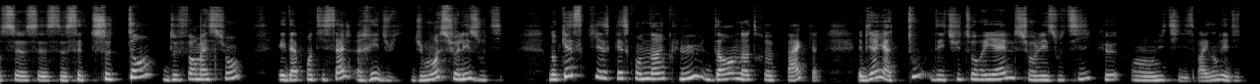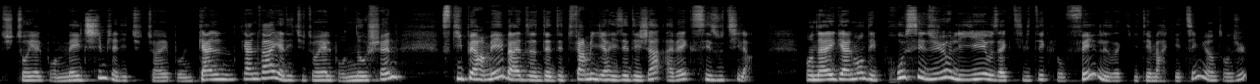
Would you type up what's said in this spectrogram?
ce, ce, ce, ce, temps de formation et d'apprentissage réduit, du moins sur les outils. Donc, qu'est-ce qu'est-ce qu'on inclut dans notre pack? Eh bien, il y a tous des tutoriels sur les outils que on utilise. Par exemple, il y a des tutoriels pour Mailchimp, il y a des tutoriels pour Canva, il y a des tutoriels pour Notion, ce qui permet bah, d'être familiarisé déjà avec ces outils-là. On a également des procédures liées aux activités que l'on fait, les activités marketing, bien entendu.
